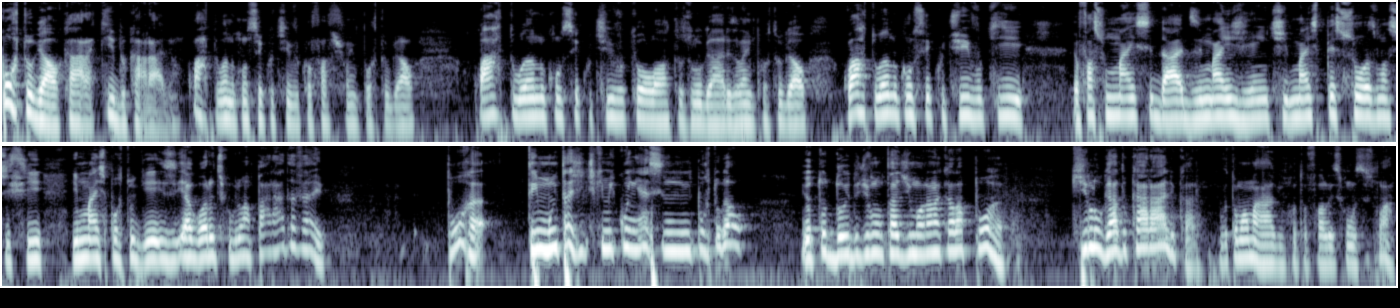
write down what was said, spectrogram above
Portugal, cara, aqui do caralho. Quarto ano consecutivo que eu faço show em Portugal. Quarto ano consecutivo que eu loto os lugares lá em Portugal. Quarto ano consecutivo que eu faço mais cidades e mais gente, mais pessoas vão assistir e mais português. E agora eu descobri uma parada, velho. Porra, tem muita gente que me conhece em Portugal. Eu tô doido de vontade de morar naquela porra. Que lugar do caralho, cara. Eu vou tomar uma água enquanto eu falo isso com vocês. Com uma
